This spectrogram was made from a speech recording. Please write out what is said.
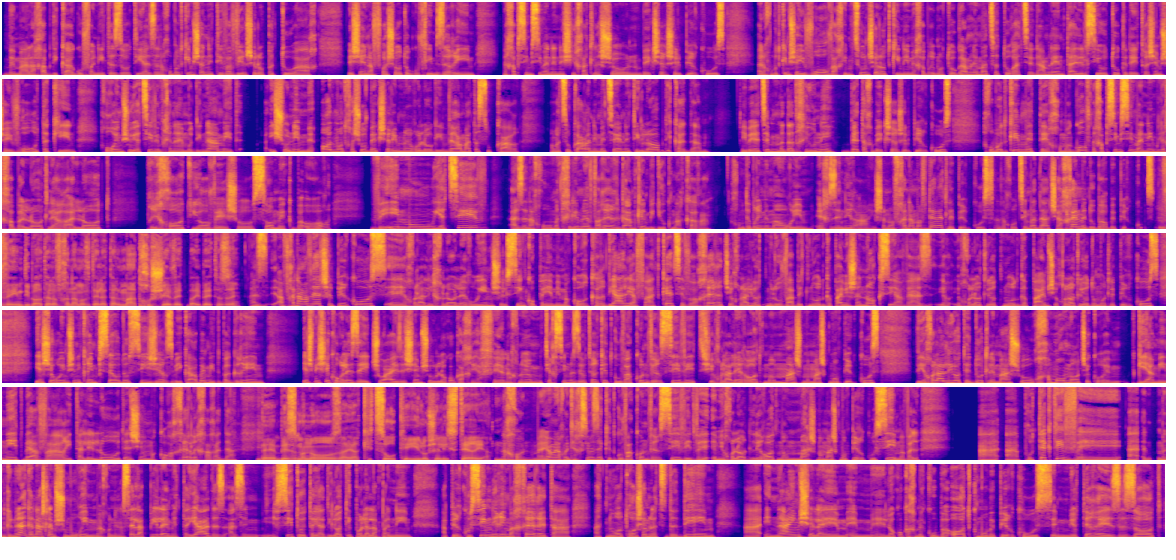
במהלך הבדיקה הגופנית הזאת. אז אנחנו בודקים שהנתיב אוויר שלו פתוח, ושאין הפרשות או גופים זרים, מחפשים סימני נשיכת לשון בהקשר של פרכוס. אנחנו בודקים שהאוורור והחמצון שלו תקינים, מחברים אותו גם למד סטורציה, גם לאנטיידל CO2 כדי להתרשם שהאוורור הוא תקין. אנחנו רואים שהוא יציב מבחינה המודינמית. אישונים מאוד מאוד חשוב בהקשרים נוירולוגיים, ורמת הסוכר. רמת סוכר, אני מציינת, היא לא בדיקת דם. היא בעצם מדד חיוני, בטח בהקשר של פרכוס. אנחנו בודקים את אה, חום הגוף, מחפשים סימנים לחבלות, להרעלות, פריחות, יובש או סומק בעור, ואם הוא יציב, אז אנחנו מתחילים לברר גם כן בדיוק מה קרה. אנחנו מדברים עם ההורים, איך זה נראה, יש לנו הבחנה מבדלת לפרכוס, אז אנחנו רוצים לדעת שאכן מדובר בפרכוס. ואם דיברת על הבחנה מבדלת, על מה את חושבת בהיבט הזה? אז הבחנה מבדלת של פרכוס אה, יכולה לכלול אירועים של סינקופה ממקור קרדיאלי, הפרעת קצב או אחרת, שיכולה להיות מלווה בתנועות גפיים, יש אנוקסיה, ואז יכולות להיות תנועות גפיים שיכולות להיות דומות לפרכוס. יש אירועים שנקראים pseudo-seizures, בעיקר במתבגרים. יש מי שקורא לזה HY, זה שם שהוא לא כל כך יפה, אנחנו היום מתייחסים לזה יותר כתגובה קונברסיבית, שיכולה להיראות ממש ממש כמו פרכוס, והיא יכולה להיות עדות למשהו חמור מאוד שקורה, פגיעה מינית בעבר, התעללות, איזשהו מקור אחר לחרדה. בזמנו זה היה קיצור כאילו של היסטריה. נכון, והיום אנחנו מתייחסים לזה כתגובה קונברסיבית, והן יכולות לראות ממש ממש כמו פרכוסים, אבל... הפרוטקטיב, אה, מנגנוני ההגנה שלהם שמורים, אם אנחנו ננסה להפיל להם את היד, אז, אז הם יסיטו את היד, היא לא תיפול על הפנים, הפרכוסים נראים אחרת, התנועות רושם לצדדים, העיניים שלהם הן אה, לא כל כך מקובעות כמו בפרכוס, הן יותר אה, זזות.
